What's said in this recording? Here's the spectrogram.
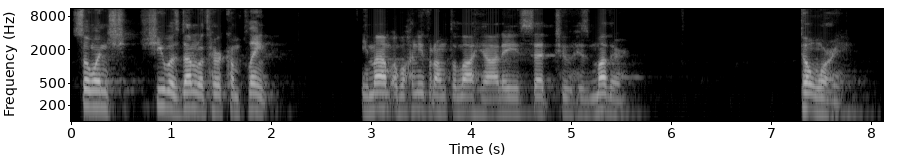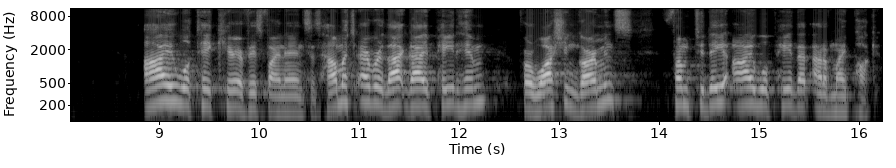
So when she was done with her complaint, Imam Abu Hanif rahmatullahi alayhi said to his mother, Don't worry. I will take care of his finances. How much ever that guy paid him for washing garments, from today I will pay that out of my pocket.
